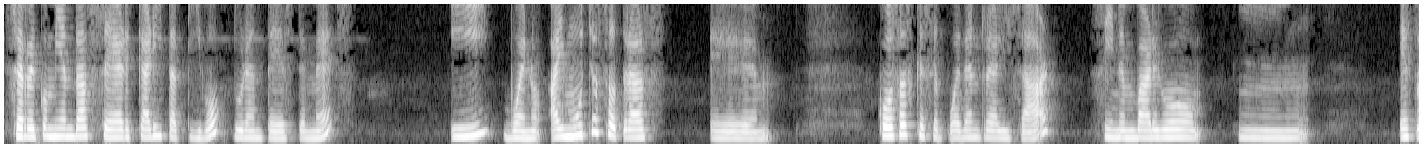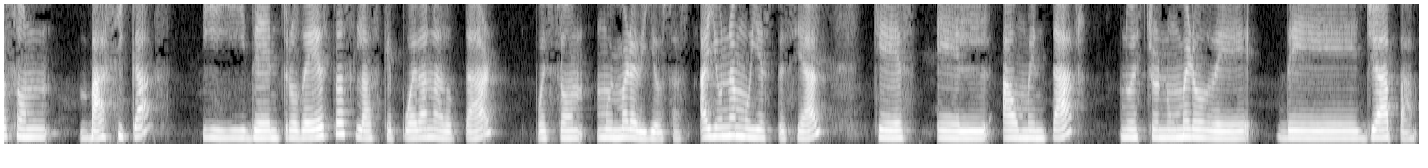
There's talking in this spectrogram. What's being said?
se recomienda ser caritativo durante este mes. Y bueno, hay muchas otras eh, cosas que se pueden realizar. Sin embargo, mm, estas son básicas y dentro de estas las que puedan adoptar, pues son muy maravillosas. Hay una muy especial que es el aumentar nuestro número de, de yapa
